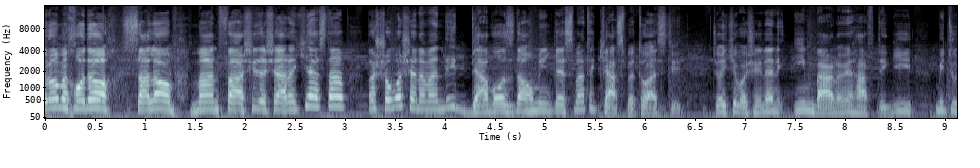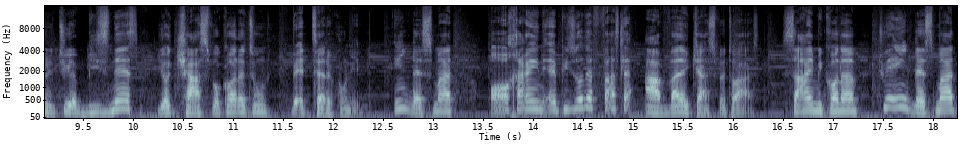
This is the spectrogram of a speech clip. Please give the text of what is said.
به نام خدا سلام. من فرشید شهرکی هستم و شما شنونده دوازدهمین قسمت کسب تو هستید. جایی که با شنیدن این برنامه هفتگی می‌تونید توی business یا کسب و کارتون بهتر کنید. این قسمت آخرین اپیزود فصل اول کسب تو است سعی می‌کنم توی این قسمت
